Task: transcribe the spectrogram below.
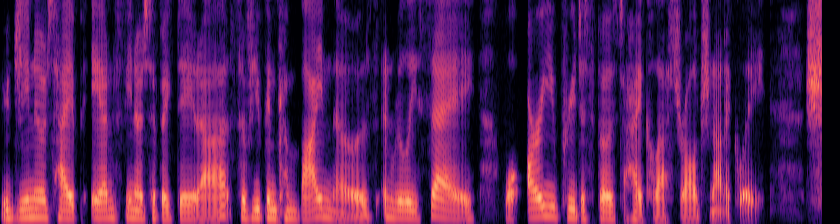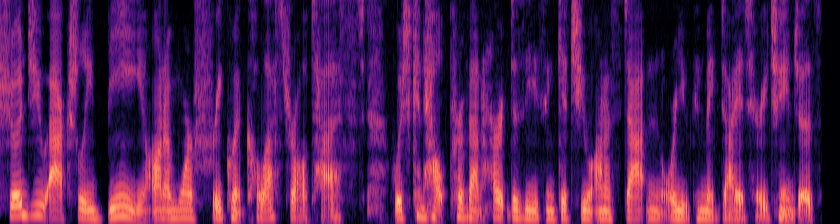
your genotype and phenotypic data. So if you can combine those and really say, well, are you predisposed to high cholesterol genetically? Should you actually be on a more frequent cholesterol test, which can help prevent heart disease and get you on a statin, or you can make dietary changes?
